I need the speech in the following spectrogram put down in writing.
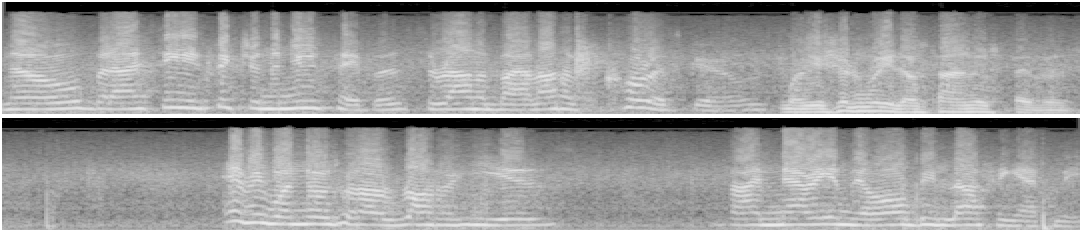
No, but I've seen his picture in the newspapers, surrounded by a lot of chorus girls. Well, you shouldn't read those kind of newspapers. Everyone knows what a rotter he is. If I marry him, they'll all be laughing at me.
